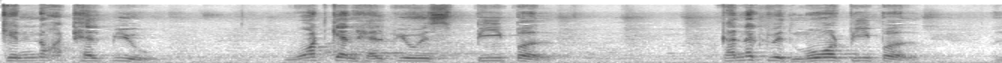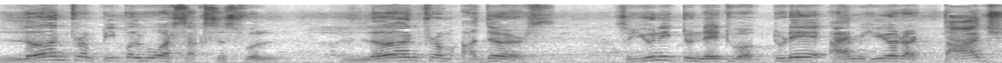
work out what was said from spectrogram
cannot help you. What can help you is people. Connect with more people. Learn from people who are successful. Learn from others. So you need to network. Today I'm here at Taj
